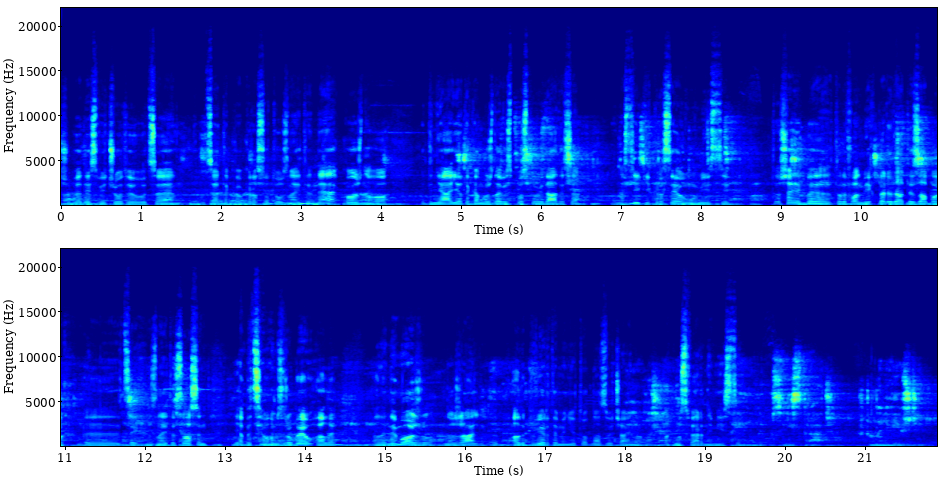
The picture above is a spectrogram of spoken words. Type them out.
щоб десь відчути оце, оце таку красоту. Знаєте, не кожного дня є така можливість посповідатися настільки красивому місці. То ще якби телефон міг передати запах е, цих, знаєте, сосен, я би це вам зробив, але, але не можу, на жаль. Але повірте мені, тут надзвичайно атмосферне місце. що на Львівщині.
